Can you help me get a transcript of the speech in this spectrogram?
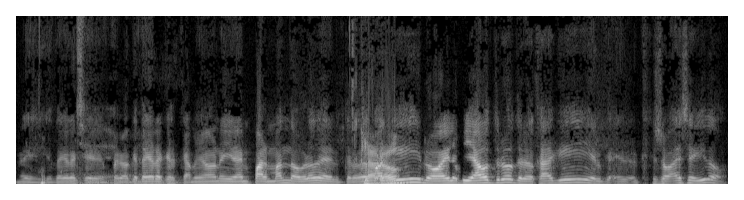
¿qué te crees que, ¿Pero qué te crees que el camión irá empalmando, brother? Te lo dejo Claro. aquí, luego ahí lo pilla otro, te lo deja aquí y el, el que eso va de seguido.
